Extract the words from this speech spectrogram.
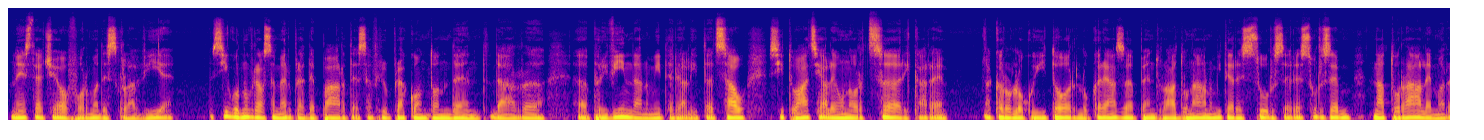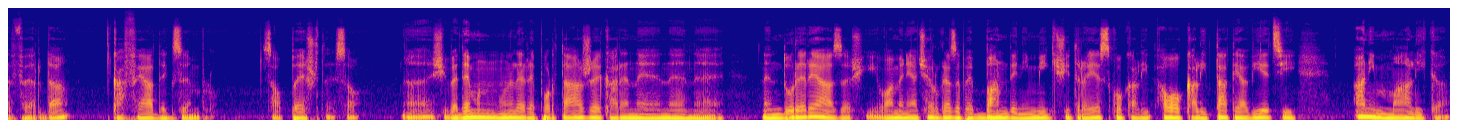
Nu este aceea o formă de sclavie? Sigur, nu vreau să merg prea departe, să fiu prea contondent, dar uh, privind anumite realități sau situații ale unor țări care a căror locuitori lucrează pentru a aduna anumite resurse, resurse naturale mă refer, da? Cafea, de exemplu, sau pește, sau... Uh, și vedem în unele reportaje care ne, ne, ne, ne îndurerează și oamenii aceia lucrează pe bani de nimic și trăiesc, o cali- au o calitate a vieții animalică,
